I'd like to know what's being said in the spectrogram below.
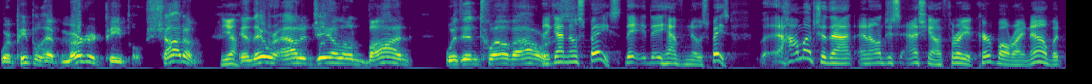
where people have murdered people, shot them, yeah. and they were out of jail on bond within 12 hours. They got no space. They they have no space. How much of that? And I'll just ask you. I'll throw you a curveball right now. But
